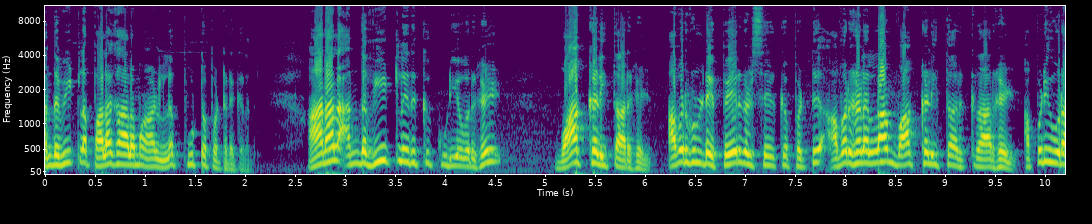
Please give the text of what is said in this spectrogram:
அந்த வீட்டில் பல காலமாக ஆள் இல்லை பூட்டப்பட்டிருக்கிறது. ஆனால் அந்த வீட்டில் இருக்கக்கூடியவர்கள் வாக்களித்தார்கள். அவர்களுடைய பெயர்கள் சேர்க்கப்பட்டு அவர்களெல்லாம் வாக்களித்திருக்கிறார்கள். அப்படி ஒரு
